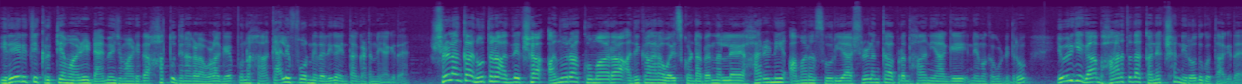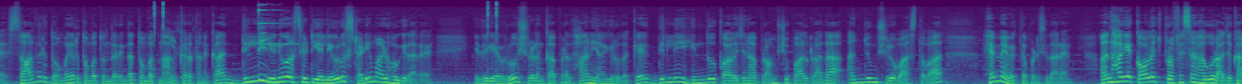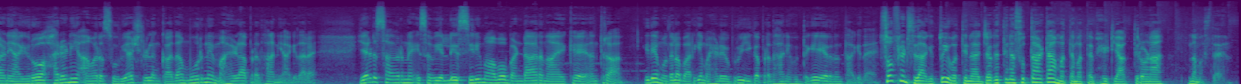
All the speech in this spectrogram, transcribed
ಇದೇ ರೀತಿ ಕೃತ್ಯ ಮಾಡಿ ಡ್ಯಾಮೇಜ್ ಮಾಡಿದ ಹತ್ತು ದಿನಗಳ ಒಳಗೆ ಪುನಃ ಕ್ಯಾಲಿಫೋರ್ನಿಯಾದಲ್ಲಿ ಇಂಥ ಘಟನೆಯಾಗಿದೆ. ಶ್ರೀಲಂಕಾ ನೂತನ ಅಧ್ಯಕ್ಷ ಅನುರ ಕುಮಾರ ಅಧಿಕಾರ ವಹಿಸಿಕೊಂಡ ಬೆನ್ನಲ್ಲೇ ಹರಿಣಿ ಅಮರಸೂರ್ಯ ಶ್ರೀಲಂಕಾ ಪ್ರಧಾನಿಯಾಗಿ ನೇಮಕಗೊಂಡಿದ್ರು ಇವರಿಗೀಗ ಭಾರತದ ಕನೆಕ್ಷನ್ ಇರೋದು ಗೊತ್ತಾಗಿದೆ. ಸಾವಿರದ ಒಂಬೈನೂರ ತೊಂಬತ್ತೊಂದರಿಂದ ತೊಂಬತ್ನಾಲ್ಕರ ತನಕ ದಿಲ್ಲಿ ಯೂನಿವರ್ಸಿಟಿಯಲ್ಲಿ ಇವರು ಸ್ಟಡಿ ಮಾಡಿ ಹೋಗಿದ್ದಾರೆ. ಇದೀಗ ಇವರು ಶ್ರೀಲಂಕಾ ಪ್ರಧಾನಿಯಾಗಿರುವುದಕ್ಕೆ ದಿಲ್ಲಿ ಹಿಂದೂ ಕಾಲೇಜಿನ ಪ್ರಾಂಶುಪಾಲರಾದ ಅಂಜುಮ್ ಶ್ರೀವಾಸ್ತವ ಹೆಮ್ಮೆ ವ್ಯಕ್ತಪಡಿಸಿದ್ದಾರೆ. ಅಂದಹಾಗೆ ಕಾಲೇಜ್ ಪ್ರೊಫೆಸರ್ ಹಾಗೂ ರಾಜಕಾರಣಿಯಾಗಿರೋ ಹರಣಿ ಅಮರಸೂರ್ಯ ಶ್ರೀಲಂಕಾದ ಮೂರನೇ ಮಹಿಳಾ ಪ್ರಧಾನಿಯಾಗಿದ್ದಾರೆ. ಎರಡು ಸಾವಿರನೇ ಇಸವಿಯಲ್ಲಿ ಸಿರಿಮಾವೋ ಬಂಡಾರ ನಾಯಕೆ ನಂತರ ಇದೇ ಮೊದಲ ಬಾರಿಗೆ ಮಹಿಳೆಯೊಬ್ಬರು ಈಗ ಪ್ರಧಾನಿ ಹುದ್ದೆಗೆ ಏರದಂತಾಗಿದೆ. ಸೊ ಫ್ರೆಂಡ್ಸ್ ಇದಾಗಿತ್ತು ಇವತ್ತಿನ ಜಗತ್ತಿನ ಸುತ್ತಾಟ. ಮತ್ತೆ ಮತ್ತೆ ಭೇಟಿ ಆಗ್ತಿರೋಣ ನಮಸ್ತೆ.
